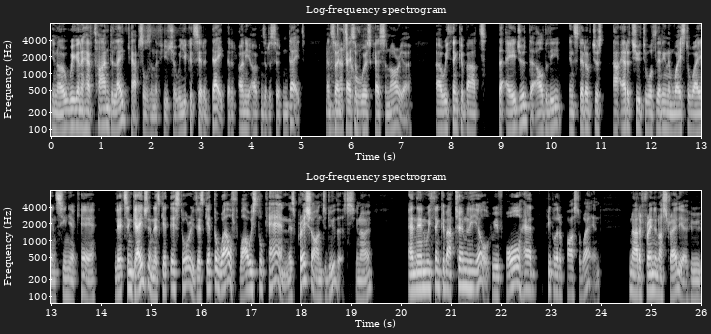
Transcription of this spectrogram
You know, we're going to have time delayed capsules in the future where you could set a date that it only opens at a certain date. And so, mm, in case cool. of worst case scenario, uh, we think about the aged, the elderly, instead of just our attitude towards letting them waste away in senior care. Let's engage them. Let's get their stories. Let's get the wealth while we still can. There's pressure on to do this, you know. And then we think about terminally ill. We've all had people that have passed away. And you know, I had a friend in Australia who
